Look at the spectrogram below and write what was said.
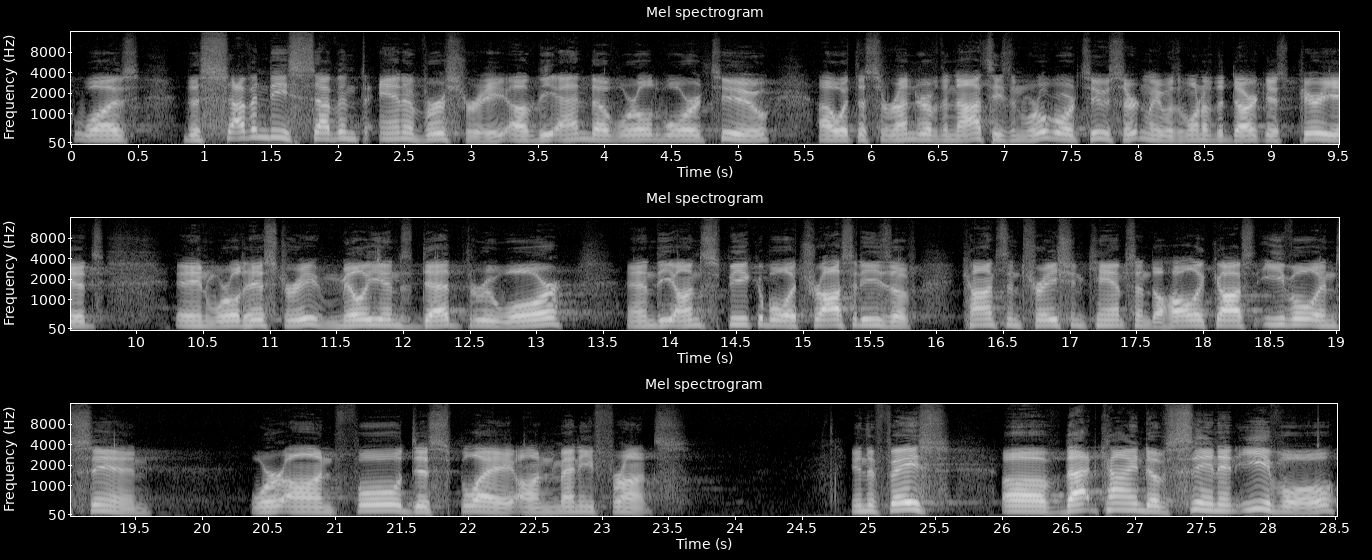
was the 77th anniversary of the end of World War II uh, with the surrender of the Nazis. And World War II certainly was one of the darkest periods in world history. Millions dead through war, and the unspeakable atrocities of concentration camps and the Holocaust, evil and sin were on full display on many fronts. In the face of that kind of sin and evil,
